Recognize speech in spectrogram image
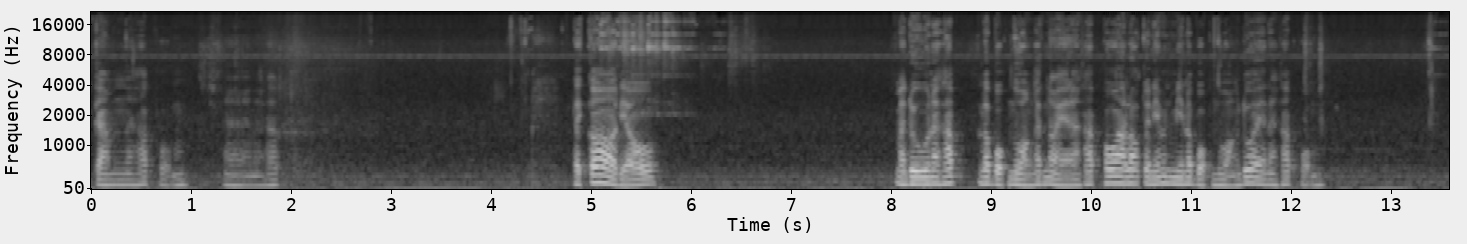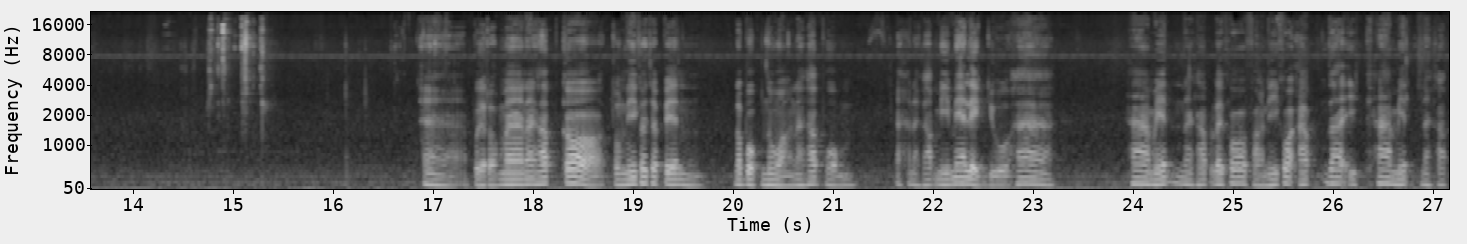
250 กรัมนะครับผมอ่านะครับ แล้วก็เดี๋ยว มาดูนะครับ ระบบหน่วงกันหน่อยนะครับ เพราะว่าล็อกตัวนี้มันมีระบบหน่วงด้วยนะครับผมอ่าเปิดออกมานะครับ ก็ตรงนี้ก็จะเป็นระบบหน่วงนะครับ ผมะนะครับ มีแม่เหล็กอยู่ 5 5 เม็ดนะครับ แล้วก็ฝั่งนี้ก็อัพได้อีก 5 เม็ดนะครับ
